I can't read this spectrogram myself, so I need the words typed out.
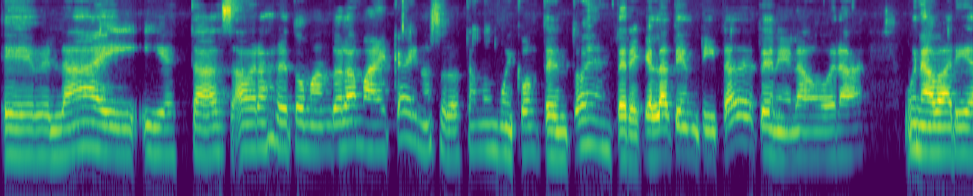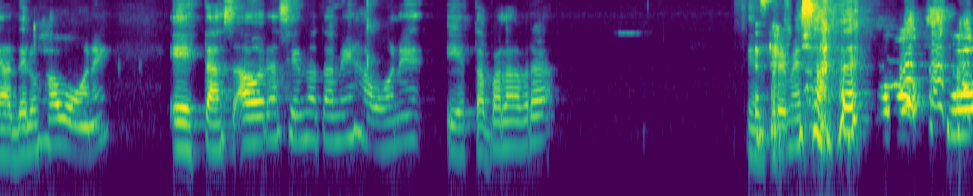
eh, ¿verdad? Y, y estás ahora retomando la marca y nosotros estamos muy contentos. Enteré que la tiendita de tener ahora una variedad de los jabones. Estás ahora haciendo también jabones, y esta palabra siempre me sale Son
